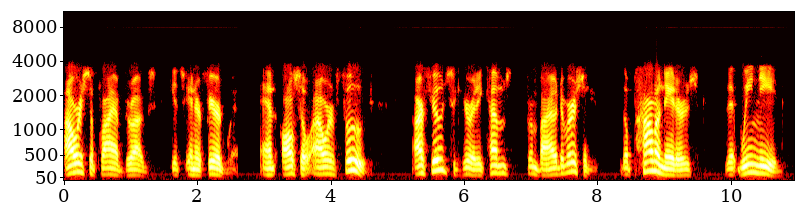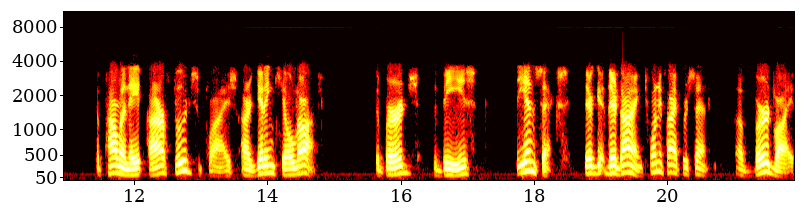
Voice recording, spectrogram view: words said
our supply of drugs gets interfered with, and also our food. Our food security comes from biodiversity. The pollinators that we need to pollinate our food supplies are getting killed off. The birds, the bees, the insects, they're, they're dying. 25% of bird life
